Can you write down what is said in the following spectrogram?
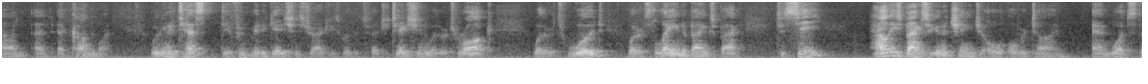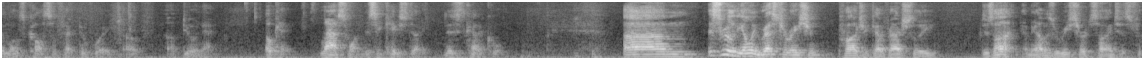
um, at, at Condamine. We're going to test different mitigation strategies, whether it's vegetation, whether it's rock, whether it's wood, whether it's laying the banks back, to see how these banks are going to change over time and what's the most cost-effective way of, of doing that. Okay, last one. This is a case study. This is kind of cool. Um, this is really the only restoration project I've actually designed. I mean, I was a research scientist for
